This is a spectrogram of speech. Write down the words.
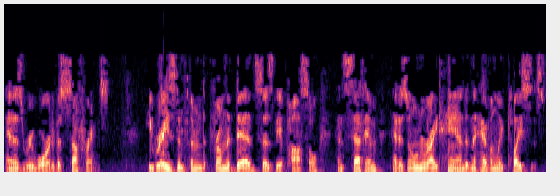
and as a reward of his sufferings. He raised him from the dead, says the apostle, and set him at his own right hand in the heavenly places,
